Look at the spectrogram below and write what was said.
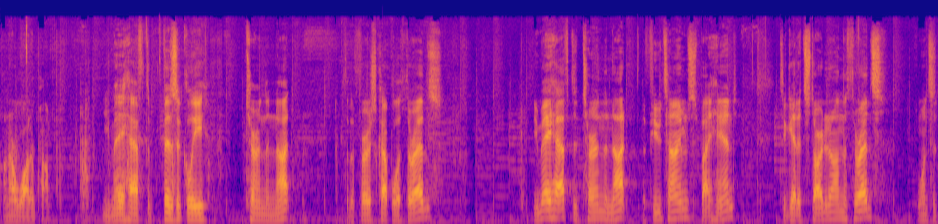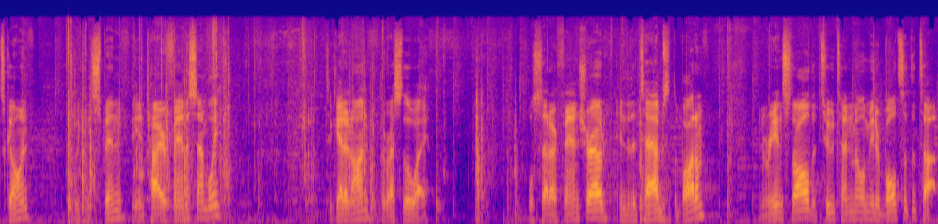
on our water pump. You may have to physically turn the nut for the first couple of threads. You may have to turn the nut a few times by hand to get it started on the threads. Once it's going, we can spin the entire fan assembly to get it on the rest of the way. We'll set our fan shroud into the tabs at the bottom and reinstall the two 10 millimeter bolts at the top.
